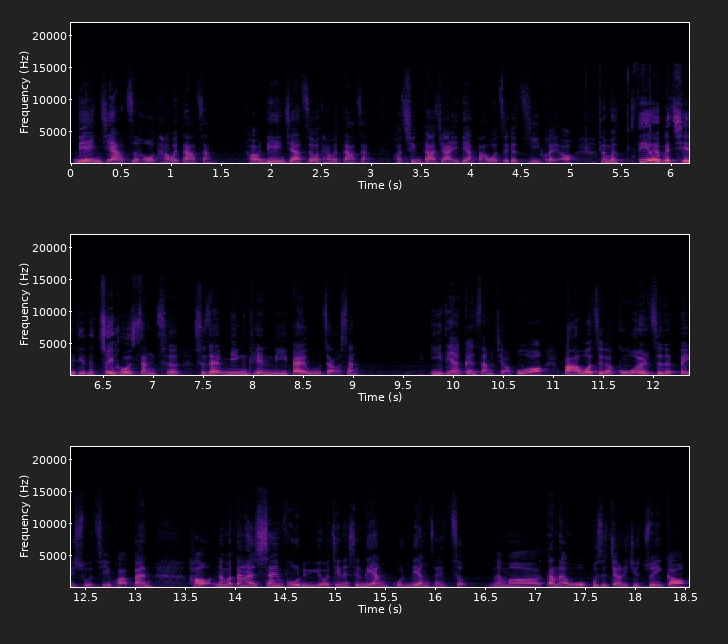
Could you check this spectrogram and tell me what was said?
廉价之后它会大涨，好，廉价之后它会大涨，好，请大家一定要把握这个机会哦。那么第二个千点的最后上车是在明天礼拜五早上。一定要跟上脚步哦，把握这个估二支的倍数计划班。好，那么当然三富旅游今天是量滚量在走。那么当然我不是叫你去追高，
